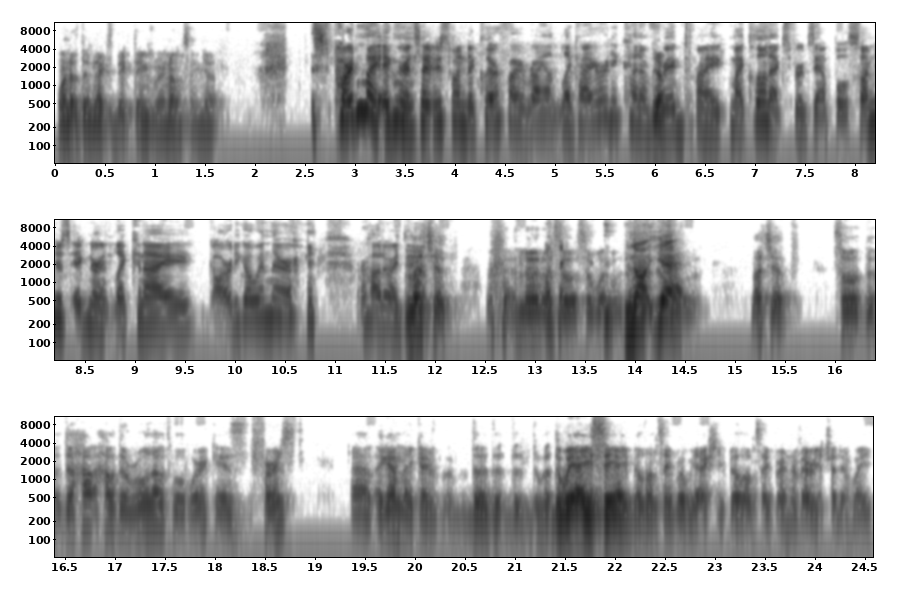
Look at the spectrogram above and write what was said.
one of the next big things we're announcing. Yeah. Pardon my ignorance i just wanted to clarify rayan like i already kind of Yeah. rigged my my clonex for example so i'm just ignorant like can i already go in there or how do i do Not it yet. no, no. Okay. So, so what, Not the yet. roll- not yet. So the, the how, how the rollout will work is first, uh, again, like I, the, the, the the way I say I build onCyber, we actually build onCyber in a very iterative way.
